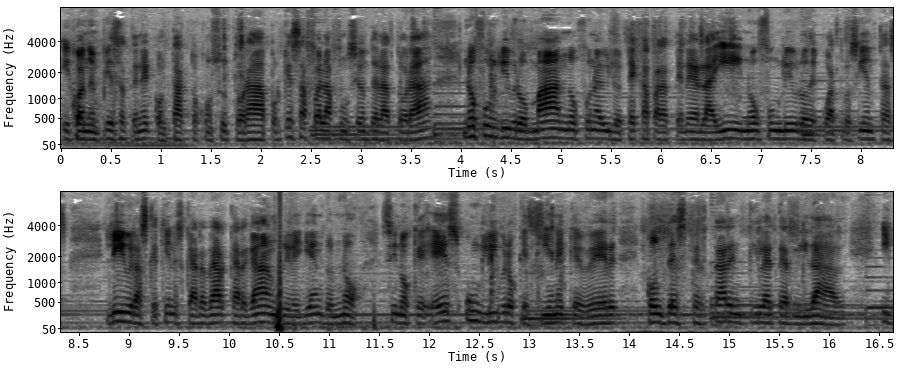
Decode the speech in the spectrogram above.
y cuando empieza a tener contacto con su Torah, porque esa fue la función de la Torah. No fue un libro más, no fue una biblioteca para tenerla ahí, no fue un libro de 400 libras que tienes que andar cargando y leyendo, no, sino que es un libro que tiene que ver con despertar en ti la eternidad y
